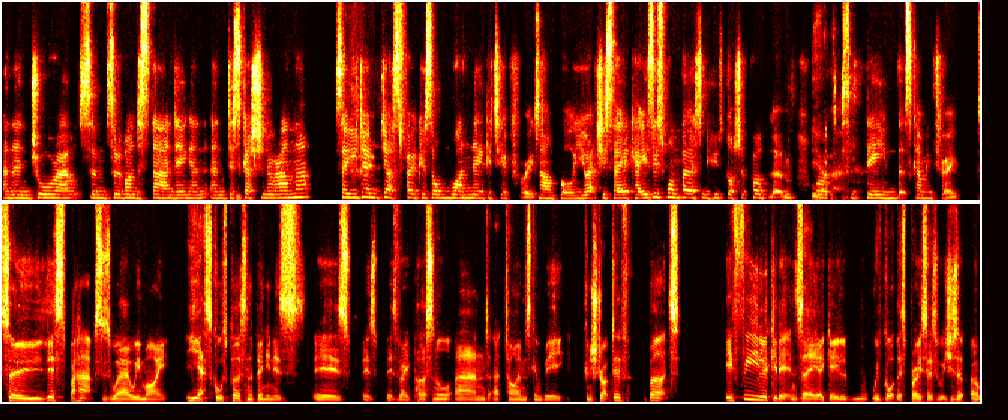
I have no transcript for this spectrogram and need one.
and then draw out some sort of understanding and, and discussion around that. So you don't just focus on one negative, for example. You actually say, okay, is this one person who's got a problem or yeah. is this a theme that's coming through? So this perhaps is where we might yes, of course, personal opinion is is is is very personal and at times can be constructive. But if we look at it and say, okay, we've got this process, which is a, a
